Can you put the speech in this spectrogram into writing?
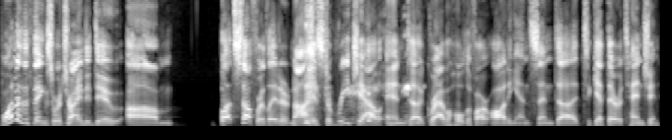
one of the things we're trying to do, um, butt stuff related or not, is to reach out and uh, grab a hold of our audience and uh, to get their attention.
